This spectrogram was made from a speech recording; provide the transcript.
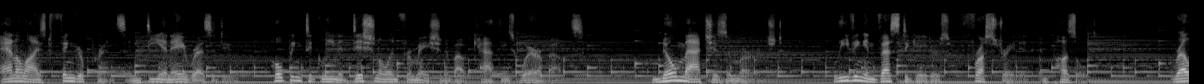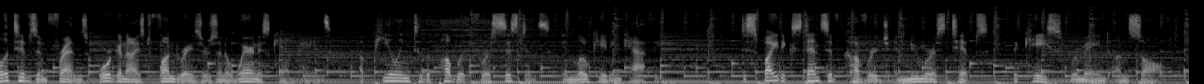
analyzed fingerprints and DNA residue hoping to glean additional information about Kathie's whereabouts. No matches emerged, leaving investigators frustrated and puzzled. Relatives and friends organized fundraisers and awareness campaigns, appealing to the public for assistance in locating Kathie. Despite extensive coverage and numerous tips, the case remained unsolved.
